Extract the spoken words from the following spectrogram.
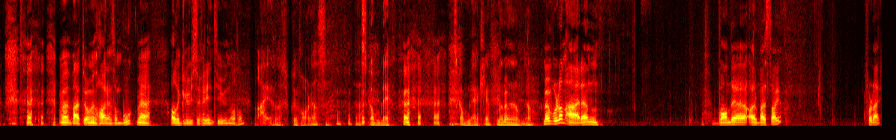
men veit du om hun har en sånn bok med alle Glucifer-intervjuene og sånn? Nei, jeg tror ikke hun har det, altså. Det er skammelig. Det er skammelig, egentlig. Men, men, ja. men hvordan er en vanlig arbeidsdag for deg?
